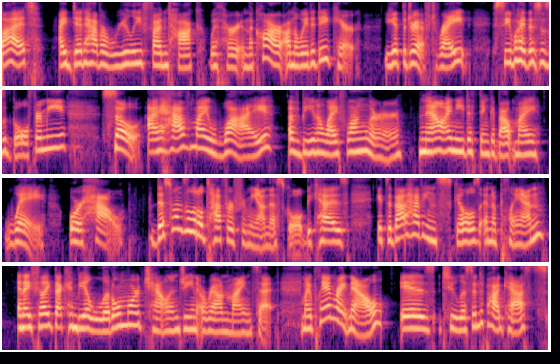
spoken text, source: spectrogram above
but I did have a really fun talk with her in the car on the way to daycare. You get the drift, right? See why this is a goal for me? So I have my why of being a lifelong learner. Now I need to think about my way or how. This one's a little tougher for me on this goal because it's about having skills and a plan. And I feel like that can be a little more challenging around mindset. My plan right now is to listen to podcasts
